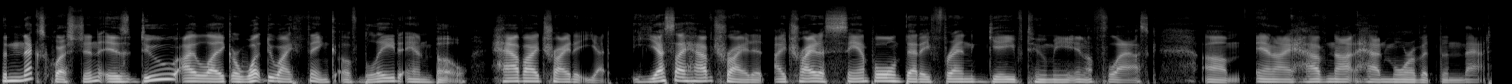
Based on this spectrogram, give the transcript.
The next question is Do I like or what do I think of Blade and Bow? Have I tried it yet? Yes, I have tried it. I tried a sample that a friend gave to me in a flask, um, and I have not had more of it than that.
